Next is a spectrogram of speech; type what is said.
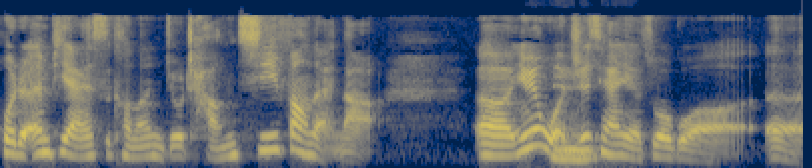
或者 NPS 可能你就长期放在那儿。呃，因为我之前也做过呃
